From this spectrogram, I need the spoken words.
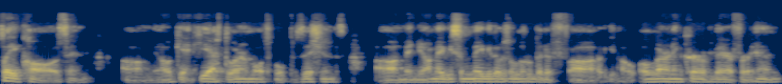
play calls and um, you know again he has to learn multiple positions um, and you know maybe some maybe there was a little bit of uh, you know a learning curve there for him.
